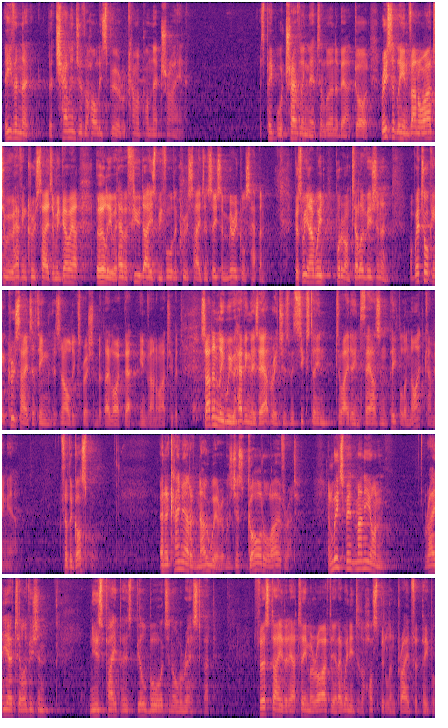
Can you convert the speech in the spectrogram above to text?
even the, the challenge of the Holy Spirit would come upon that train as people were travelling there to learn about God. Recently in Vanuatu, we were having crusades, and we'd go out early, we'd have a few days before the crusades and see some miracles happen. Because we, you know, we'd put it on television, and we're talking crusades a thing, it's an old expression, but they like that in Vanuatu. But suddenly we were having these outreaches with 16 to 18,000 people a night coming out for the gospel. And it came out of nowhere, it was just God all over it. And we'd spent money on radio, television, newspapers, billboards, and all the rest. But first day that our team arrived there, they went into the hospital and prayed for people.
